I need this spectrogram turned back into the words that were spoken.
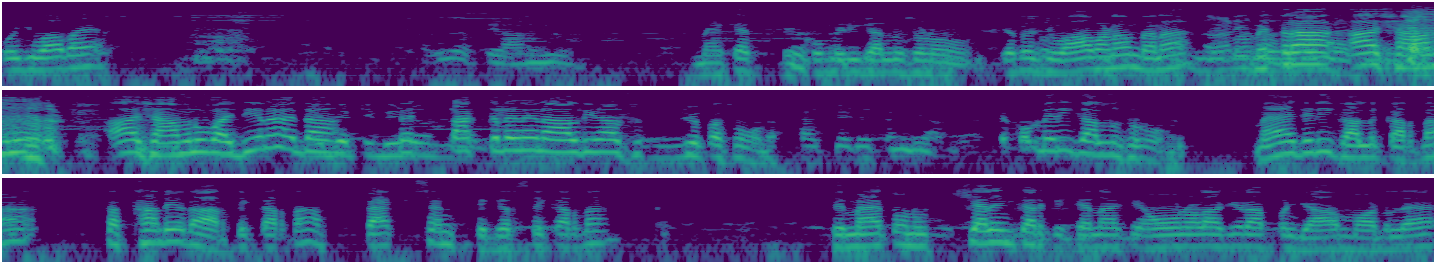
ਕੋਈ ਜਵਾਬ ਆਇਆ? ਮੈਂ ਕਿਹਾ ਦੇਖੋ ਮੇਰੀ ਗੱਲ ਨੂੰ ਸੁਣੋ। ਜਦੋਂ ਜਵਾਬ ਆਣਾ ਹੁੰਦਾ ਨਾ ਮਿੱਤਰਾ ਆ ਸ਼ਾਮ ਨੂੰ ਆ ਸ਼ਾਮ ਨੂੰ ਵੱਜਦੀ ਹੈ ਨਾ ਇਦਾਂ ਤੇ ਟੱਕ ਦੇਣੇ ਨਾਲ ਦੀ ਨਾਲ ਦੂਜੇ ਪਾਸੋਂ ਆਉਂਦਾ। ਦੇਖੋ ਮੇਰੀ ਗੱਲ ਨੂੰ ਸੁਣੋ। ਮੈਂ ਜਿਹੜੀ ਗੱਲ ਕਰਦਾ ਤੱਥਾਂ ਦੇ ਆਧਾਰ ਤੇ ਕਰਦਾ ਫੈਕਟਸ ਐਂਡ ਫਿਗਰਸ ਤੇ ਕਰਦਾ। ਤੇ ਮੈਂ ਤੁਹਾਨੂੰ ਚੈਲੰਜ ਕਰਕੇ ਕਹਿਣਾ ਕਿ ਆਉਣ ਵਾਲਾ ਜਿਹੜਾ ਪੰਜਾਬ ਮਾਡਲ ਹੈ,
